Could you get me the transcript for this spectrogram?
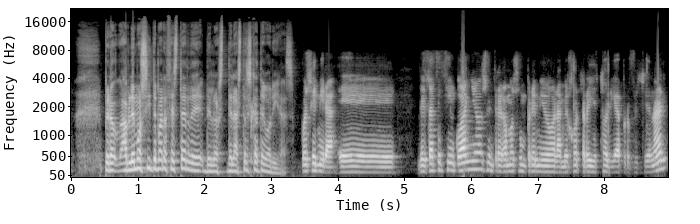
pero hablemos, si te parece, Esther, de, los, de las tres categorías. Pues sí, mira, eh, desde hace cinco años entregamos un premio a la mejor trayectoria profesional,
